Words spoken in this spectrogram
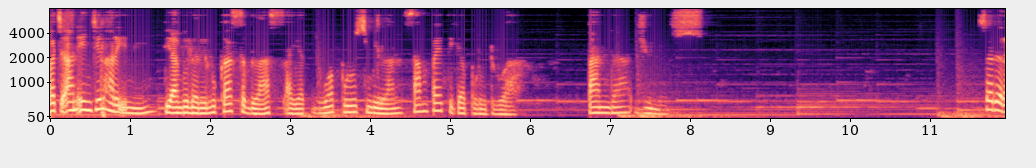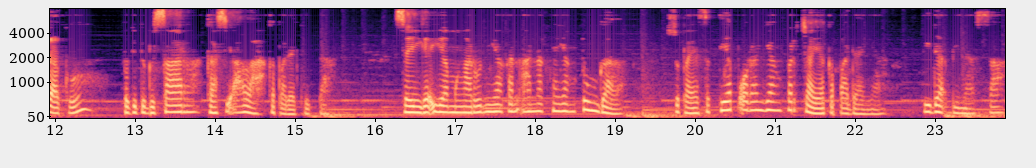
Bacaan Injil hari ini diambil dari Lukas 11 ayat 29 sampai 32. Tanda Yunus. Saudaraku, begitu besar kasih Allah kepada kita, sehingga Ia mengaruniakan anaknya yang tunggal, supaya setiap orang yang percaya kepadanya tidak binasa,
